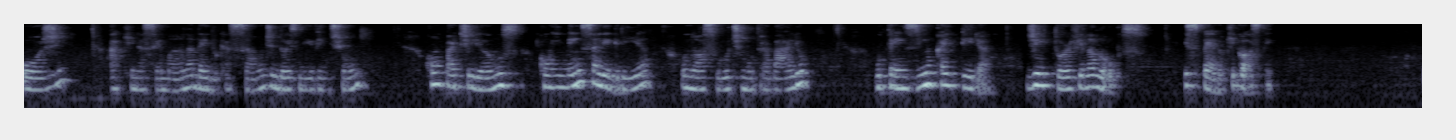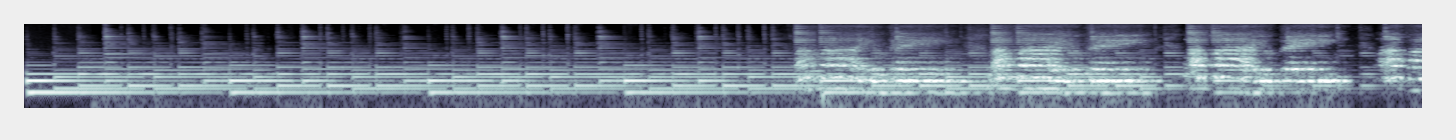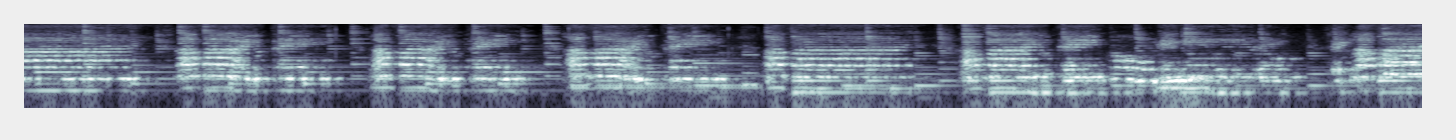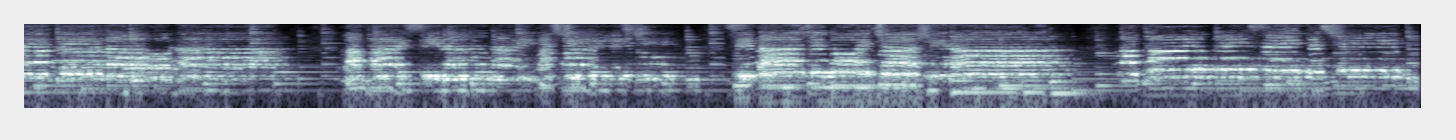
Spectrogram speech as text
Hoje, aqui na Semana da Educação de 2021, compartilhamos com imensa alegria o nosso último trabalho, O Trenzinho Caipira, de Heitor Villa-Lobos. Espero que gostem. Lá vai o trem, lá vai vai o trem com o menino, lá vai a vida rodar. Lá vai ciranda e destino, cidade noite a girar. Lá vai o trem sem destino,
